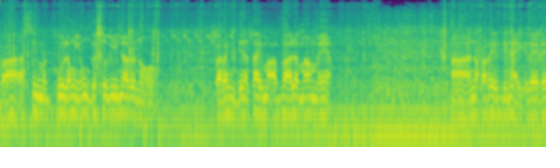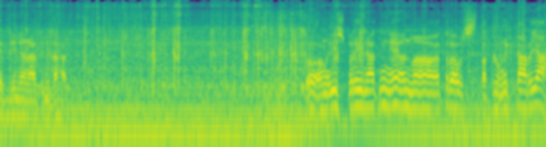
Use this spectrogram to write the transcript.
Baka kasi magkulang yung gasolina ron oo. Para hindi na tayo maabala mamaya. Ah, naka-ready na i-ready na natin lahat. So ang i-spray natin ngayon mga katrops tatlong hektarya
